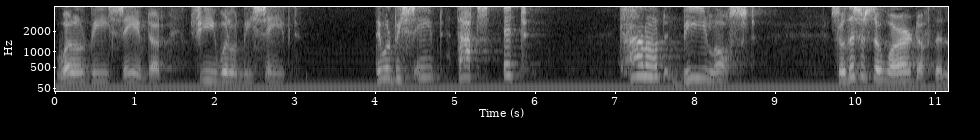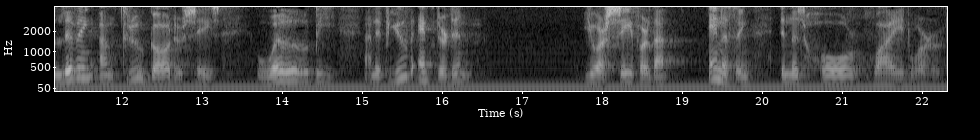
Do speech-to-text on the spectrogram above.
will be saved, or she will be saved. They will be saved. That's it. Cannot be lost. So, this is the word of the living and true God who says, will be. And if you've entered in, you are safer than anything in this whole wide world.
